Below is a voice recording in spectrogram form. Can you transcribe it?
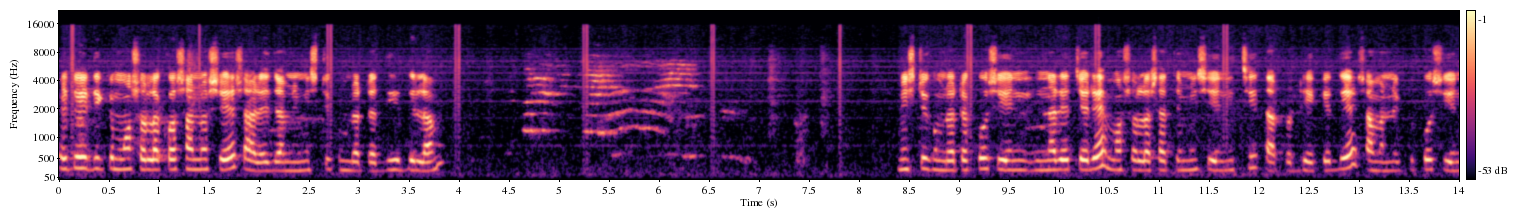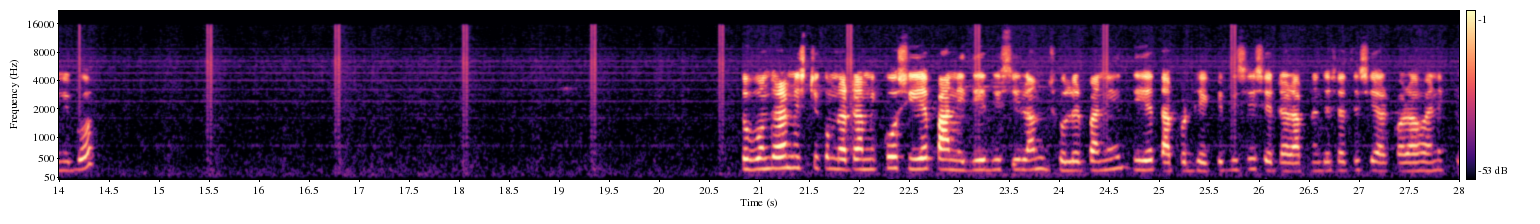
এই তো এদিকে মশলা কষানো শেষ, আর এই যে আমি মিষ্টি কুমড়াটা দিয়ে দিলাম। মিষ্টি কুমড়াটা কষিয়ে নাড়ে চেড়ে মশলার সাথে মিশিয়ে নিচ্ছি, তারপর ঢেকে দিয়ে সামান্য একটু কষিয়ে নিব। তো বন্ধুরা মিষ্টি কুমড়াটা আমি কষিয়ে পানি দিয়ে দিছিলাম, ঝোলের পানি দিয়ে তারপর ঢেকে দিছি, সেটা আপনাদের সাথে শেয়ার করা হয়নি, একটু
